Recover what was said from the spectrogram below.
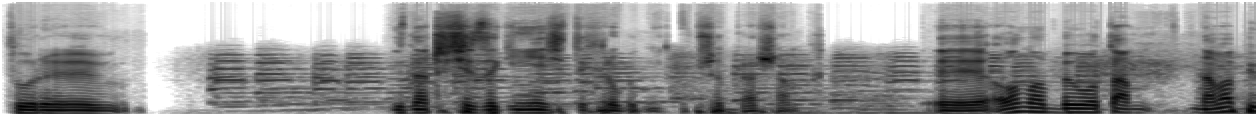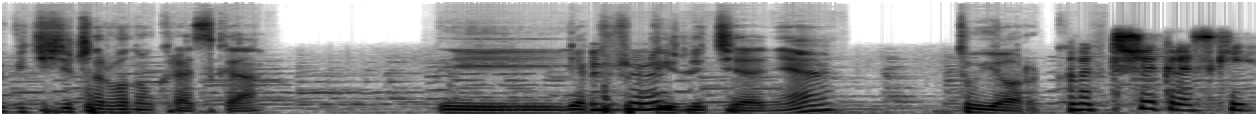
który. Znaczy się zaginięcie tych robotników, przepraszam. Y, Ono było tam. Na mapie widzicie czerwoną kreskę. I jak Mhm. przybliżycie, nie? Tu York. Nawet trzy kreski.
